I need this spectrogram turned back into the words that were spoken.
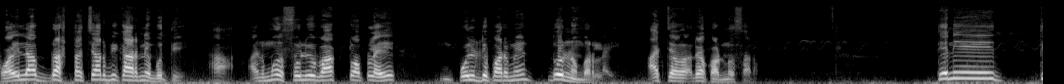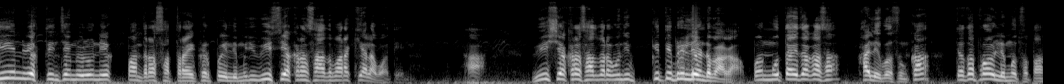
व्हायला भ्रष्टाचार बी कारणीभूत आहे. हा आणि महसूल विभाग टॉपला आहे पोलीस डिपार्टमेंट दोन नंबरला आहे आजच्या रेकॉर्डनुसार त्यांनी तीन व्यक्तींच्या मिळून एक पंधरा सतरा एकर पहिली म्हणजे वीस एकरा सातबारा केला बा त्यांनी. हा. वीस एकरा सातबारा म्हणजे किती ब्रिलियंट बागा. पण मुतायचा कसा? खाली बसून का? त्याचा प्रॉब्लेमच होता.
